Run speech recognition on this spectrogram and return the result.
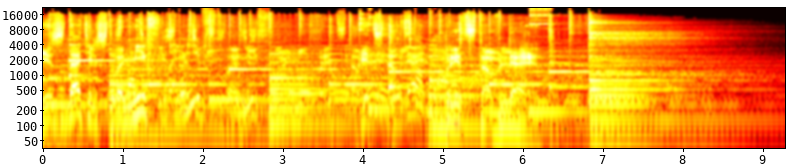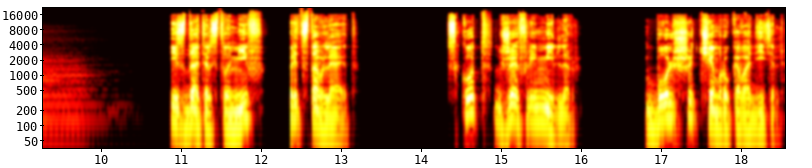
Издательство Миф, Издательство Миф, представляет. представляет. Издательство Миф представляет. Скотт Джеффри Миллер. Больше, чем руководитель.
